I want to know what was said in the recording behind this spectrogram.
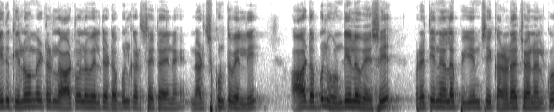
ఐదు కిలోమీటర్లు ఆటోలో వెళ్తే డబ్బులు ఖర్చు అవుతాయని నడుచుకుంటూ వెళ్ళి ఆ డబ్బులు హుండీలో వేసి ప్రతి నెల పిఎంసి కన్నడ ఛానల్కు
